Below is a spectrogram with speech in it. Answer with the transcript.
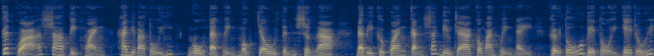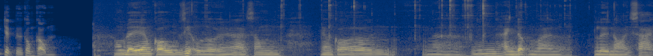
Kết quả, Sa Việt Hoàng, 23 tuổi, ngụ tại huyện Mộc Châu, tỉnh Sơn La, đã bị cơ quan cảnh sát điều tra công an huyện này khởi tố về tội gây rối trật tự công cộng. Hôm đấy em có uống rượu rồi nên là xong em có là những hành động và lời nói sai.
